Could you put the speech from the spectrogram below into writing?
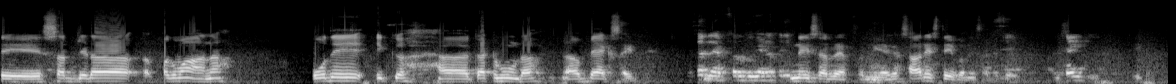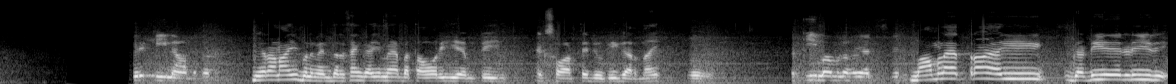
ਤੇ ਸਰ ਜਿਹੜਾ ਭਗਵਾਨ ਆ ਉਹਦੇ ਇੱਕ ਕੱਟ ਵੂੰਡ ਆ ਬੈਕ ਸਾਈਡ ਤੇ। ਸਰ ਰੈਫਰ ਵਗੈਰਾ ਤਾਂ ਨਹੀਂ? ਸਰ ਰੈਫਰ ਨਹੀਂ ਹੈਗਾ। ਸਾਰੇ ਸਟੇਬਲ ਨੇ ਸਾਡੇ ਥੈਂਕ ਯੂ ਫਿਰ ਕੀ ਨਾਮ ਹੈ ਤੁਹਾਡਾ? ਮੇਰਾ ਨਾਮ ਜੀ ਬਲਵਿੰਦਰ ਸਿੰਘ ਹੈ ਜੀ। ਮੈਂ ਬਤੌਰ ਈਐਮਟੀ 108 ਤੇ ਡਿਊਟੀ ਕਰਦਾ ਜੀ। ਹੂੰ। ਕੀ ਮਾਮਲਾ ਹੋਇਆ ਸਵੇਰੇ? ਮਾਮਲਾ ਇਸ ਤਰ੍ਹਾਂ ਹੈ ਜੀ ਗੱਡੀ ਇਹ ਜਿਹੜੀ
